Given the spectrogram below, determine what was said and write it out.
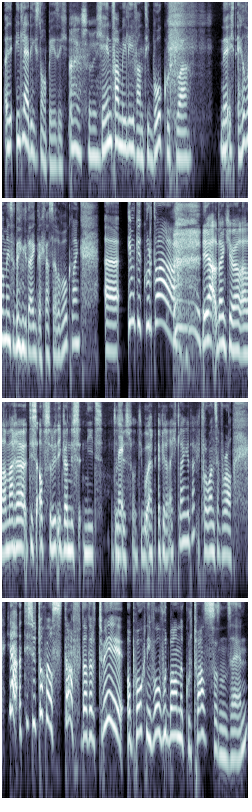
de inleiding is nog bezig. Ah ja, sorry. Geen familie van Thibaut Courtois. Nee, echt heel veel mensen denken dat. Ik dacht dat zelf ook lang. Eh, Imke Courtois. Ja, dankjewel Ella. Maar eh, het is absoluut, ik ben dus niet de Nee. zus van Thibaut. Heb, heb je dat echt lang gedacht? For once and for all. Ja, het is u toch wel straf dat er twee op hoog niveau voetballende Courtoisen zijn.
